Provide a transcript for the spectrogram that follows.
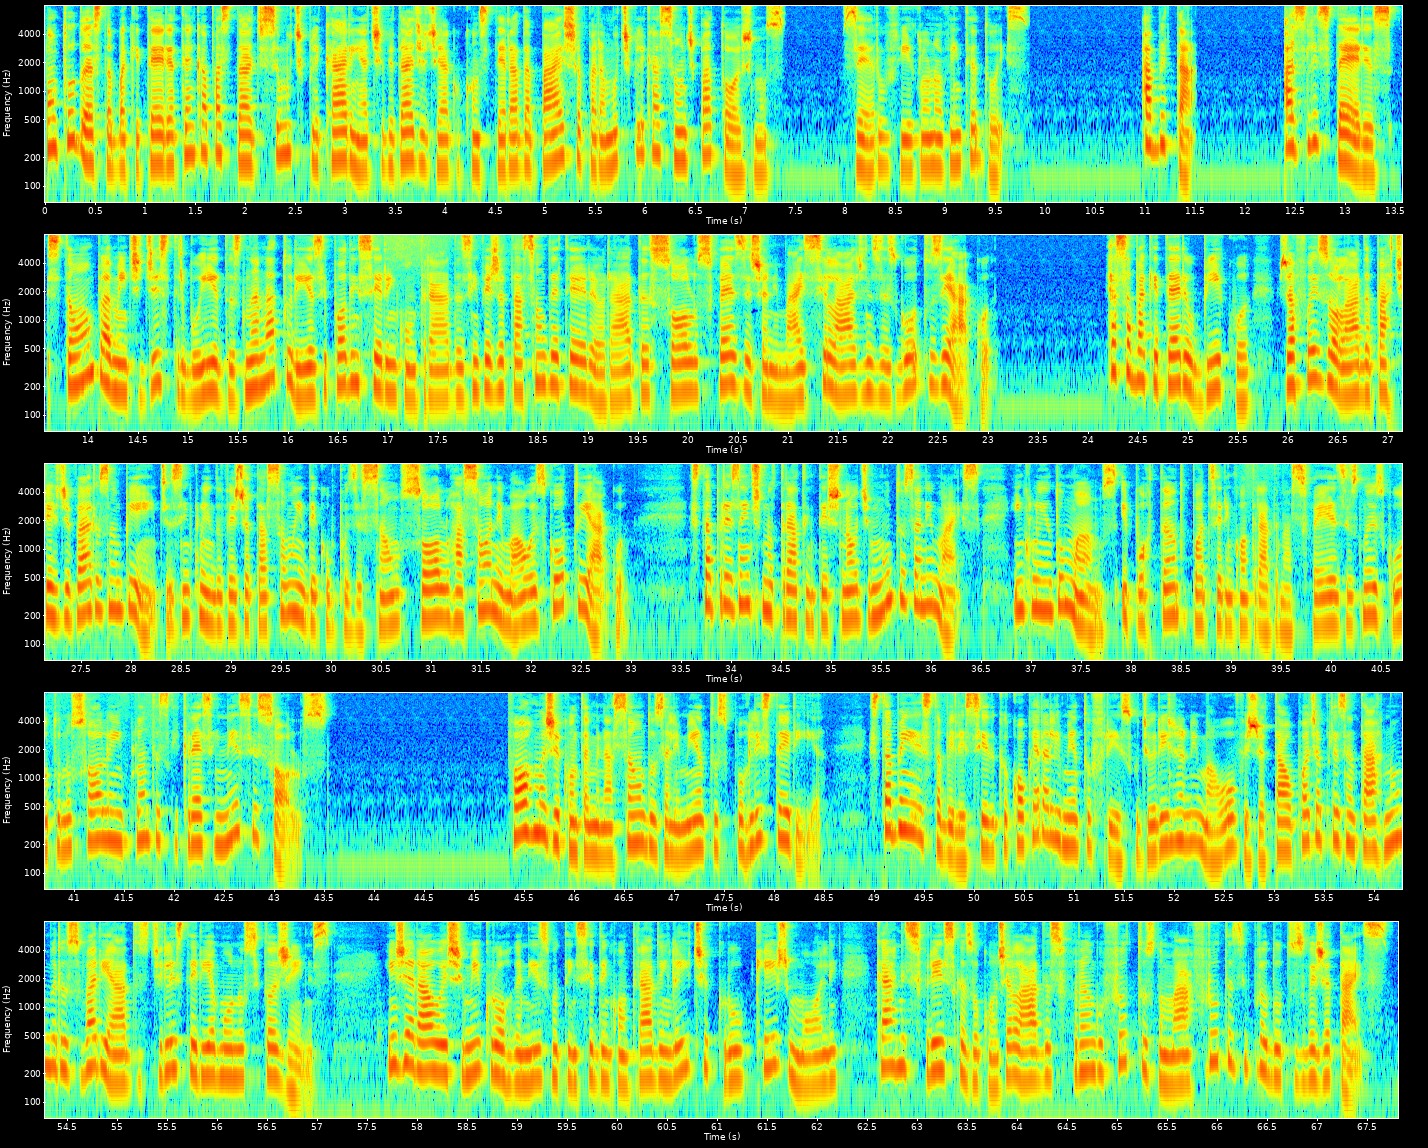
Contudo, esta bactéria tem capacidade de se multiplicar em atividade de água considerada baixa para a multiplicação de patógenos, 0,92. Habitat as listérias estão amplamente distribuídas na natureza e podem ser encontradas em vegetação deteriorada, solos, fezes de animais, silagens, esgotos e água. Essa bactéria ubíqua já foi isolada a partir de vários ambientes, incluindo vegetação em decomposição, solo, ração animal, esgoto e água. Está presente no trato intestinal de muitos animais, incluindo humanos, e, portanto, pode ser encontrada nas fezes, no esgoto, no solo e em plantas que crescem nesses solos. Formas de contaminação dos alimentos por listeria. Está bem estabelecido que qualquer alimento fresco de origem animal ou vegetal pode apresentar números variados de Listeria monocitogenes. Em geral, este microorganismo tem sido encontrado em leite cru, queijo mole, carnes frescas ou congeladas, frango, frutos do mar, frutas e produtos vegetais.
